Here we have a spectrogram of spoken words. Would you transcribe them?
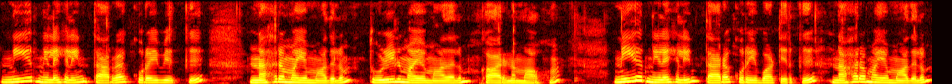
நீர்நிலைகளின் தர குறைவிற்கு நகரமயமாதலும் தொழில்மயமாதலும் காரணமாகும். நீர்நிலைகளின் தர குறைபாட்டிற்கு நகரமயமாதலும்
